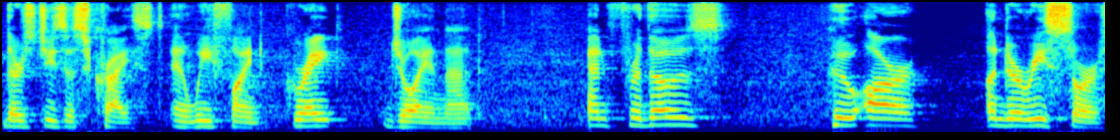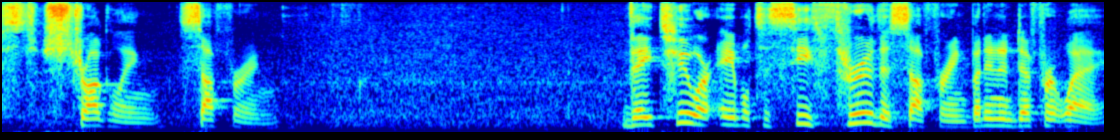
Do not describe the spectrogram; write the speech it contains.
there's Jesus Christ, and we find great joy in that. And for those who are under resourced, struggling, suffering, they too are able to see through the suffering, but in a different way.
